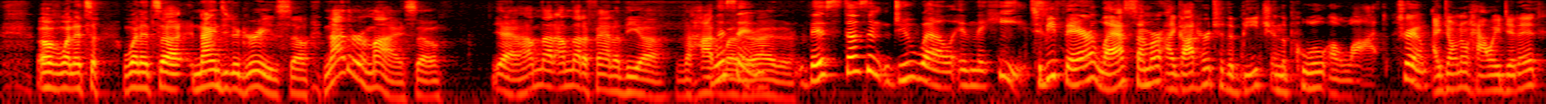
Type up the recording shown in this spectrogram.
of when it's when it's uh, 90 degrees. So neither am I. So yeah, I'm not I'm not a fan of the uh, the hot weather Listen, either. this doesn't do well in the heat. To be fair, last summer I got her to the beach and the pool a lot. True. I don't know how I did it.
